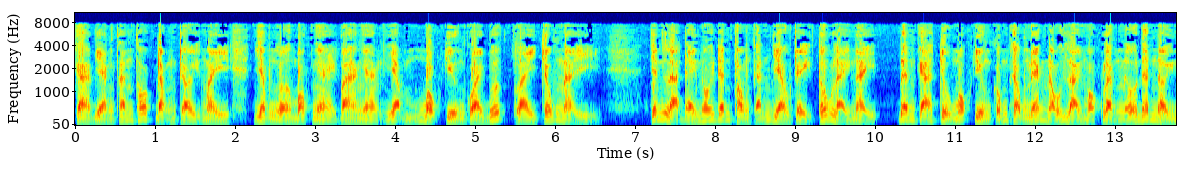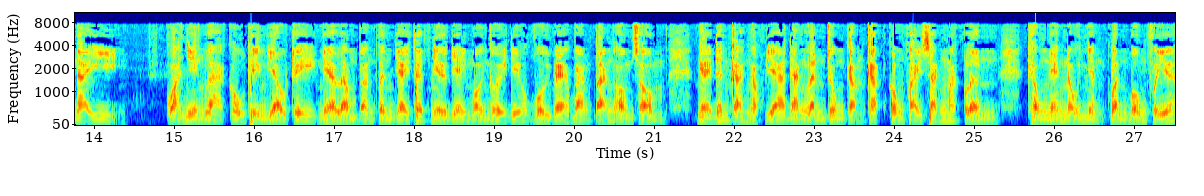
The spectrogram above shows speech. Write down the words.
ca vang thánh thoát động trời mây, dâm ngựa một ngày ba ngàn dặm, một dương quay bước lại chốn này. Chính là để nói đến phong cảnh giao trì tố lệ này, đến cả chu một dương cũng không nén nổi lại một lần nữa đến nơi này. Quả nhiên là cửu thiên giao trì, nghe Lâm Vãn Vinh giải thích như vậy mọi người đều vui vẻ bàn tán ôm sòm. Ngay đến cả Ngọc già đang lạnh trung cầm cặp cũng phải sáng mắt lên, không nén nổi nhìn quanh bốn phía.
